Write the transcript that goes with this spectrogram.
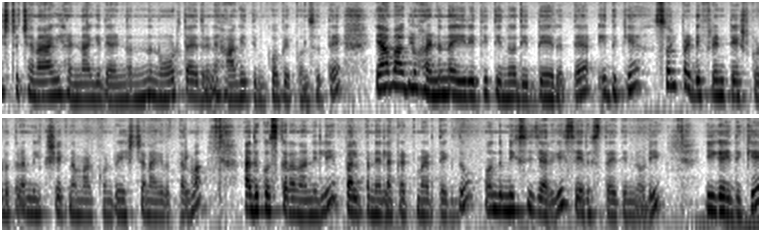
ಎಷ್ಟು ಚೆನ್ನಾಗಿ ಹಣ್ಣಾಗಿದೆ ಹಣ್ಣನ್ನು ನೋಡ್ತಾ ಇದ್ರೇ ಹಾಗೆ ತಿನ್ಕೋಬೇಕು ಅನಿಸುತ್ತೆ. ಯಾವಾಗಲೂ ಹಣ್ಣನ್ನು ಈ ರೀತಿ ತಿನ್ನೋದಿದ್ದೇ ಇರುತ್ತೆ. ಇದಕ್ಕೆ ಸ್ವಲ್ಪ ಡಿಫ್ರೆಂಟ್ ಟೇಸ್ಟ್ ಕೊಡೋ ಥರ ಮಿಲ್ಕ್ ಶೇಕ್ನ ಮಾಡಿಕೊಂಡ್ರೆ ಎಷ್ಟು ಚೆನ್ನಾಗಿರುತ್ತಲ್ವ? ಅದಕ್ಕೋಸ್ಕರ ನಾನಿಲ್ಲಿ ಪಲ್ಪನ್ನೆಲ್ಲ ಕಟ್ ಮಾಡಿ ತೆಗೆದು ಒಂದು ಮಿಕ್ಸಿ ಜಾರ್ಗೆ ಸೇರಿಸ್ತಾ ಇದ್ದೀನಿ ನೋಡಿ. ಈಗ ಇದಕ್ಕೆ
